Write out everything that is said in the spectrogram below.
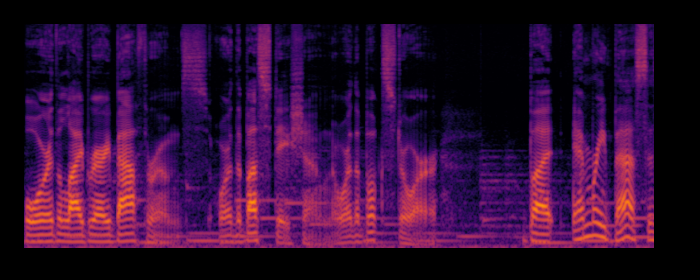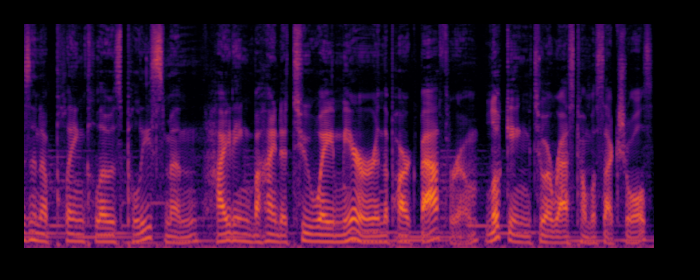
or the library bathrooms, or the bus station, or the bookstore, But Emery Bess isn't a plainclothes policeman hiding behind a two way mirror in the park bathroom looking to arrest homosexuals.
